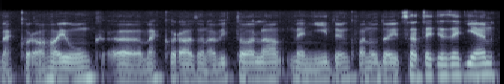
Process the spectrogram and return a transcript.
mekkora a hajónk, mekkora azon a vitorla, mennyi időnk van oda. Szóval ez egy ilyen,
